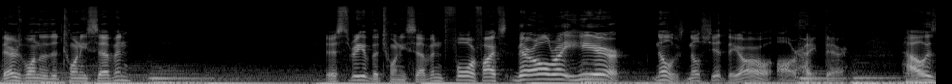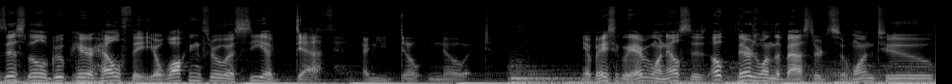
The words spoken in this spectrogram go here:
There's one of the 27. There's three of the 27. Four, five. They're all right here. No, no shit. They are all right there. How is this little group here healthy? You're walking through a sea of death and you don't know it. Yeah, basically everyone else is. Oh, there's one of the bastards. So one, two,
